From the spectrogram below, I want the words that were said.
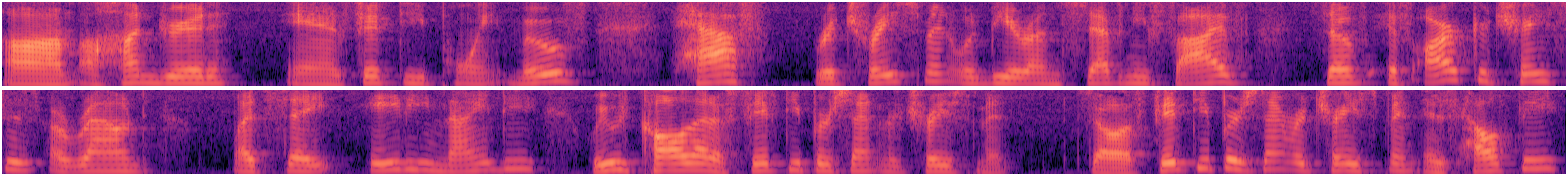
um, a 150 point move. Half retracement would be around 75. So if, if ARK retraces around, let's say 80, 90, we would call that a 50% retracement. So a 50% retracement is healthy,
